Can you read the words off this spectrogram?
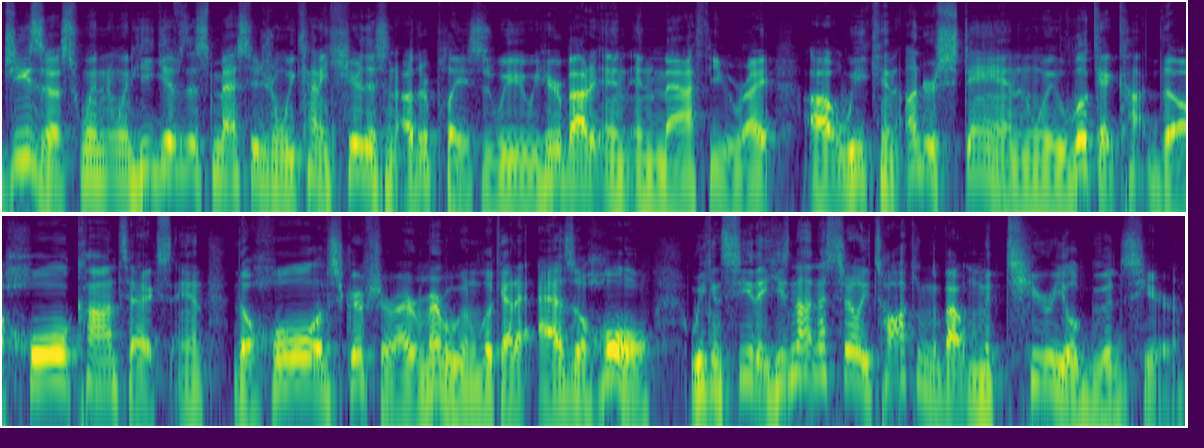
Jesus, when, when he gives this message, and we kind of hear this in other places, we, we hear about it in, in Matthew, right? Uh, we can understand and we look at the whole context and the whole of Scripture, right? Remember, when we look at it as a whole, we can see that he's not necessarily talking about material goods here.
